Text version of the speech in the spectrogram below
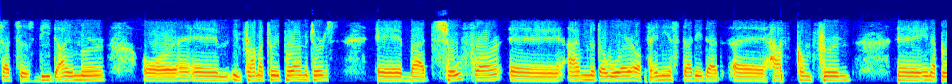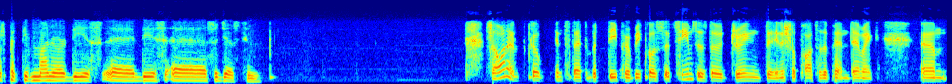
such as D-dimer or um, inflammatory parameters. Uh, but so far, uh, I'm not aware of any study that uh, have confirmed uh, in a prospective manner this uh, this suggestion. So I want to go into that a bit deeper because it seems as though during the initial parts of the pandemic, um,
